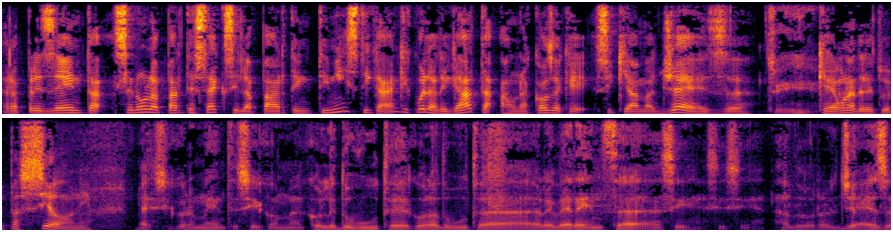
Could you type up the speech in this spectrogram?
rappresenta, se non la parte sexy, la parte intimistica, anche quella legata a una cosa che si chiama jazz, Sì. che è una delle tue passioni. Beh, sicuramente sì, con, con le dovute, con la dovuta reverenza, sì, sì, sì, adoro il jazz,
